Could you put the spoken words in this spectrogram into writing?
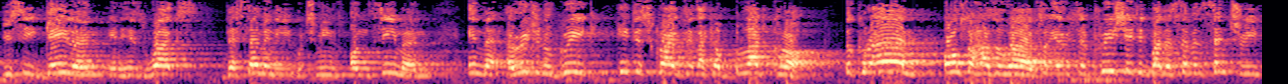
you see Galen in his works, De Semine, which means on semen, in the original Greek, he describes it like a blood clot. The Quran also has a word, so it's appreciated by the 7th century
